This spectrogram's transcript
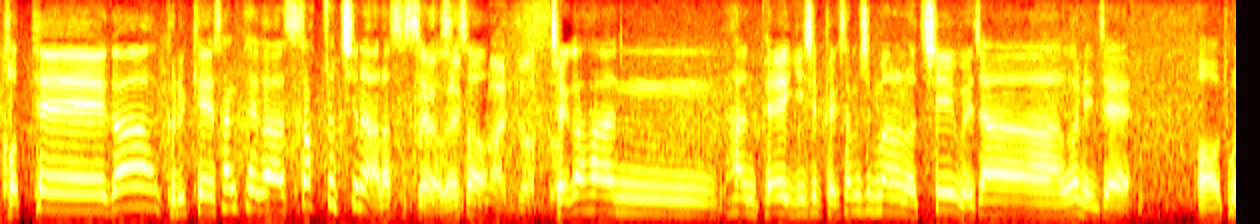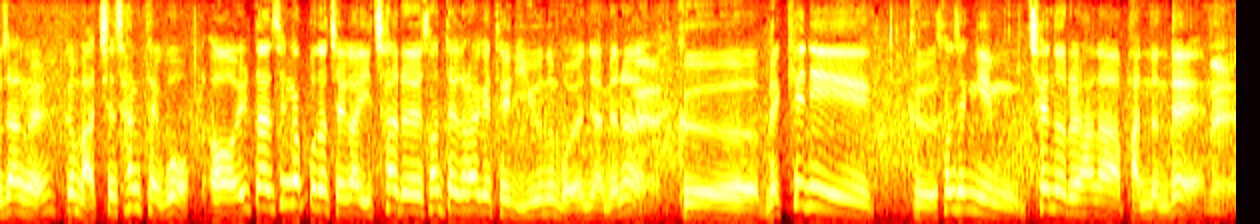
겉에가 그렇게 상태가 썩 좋지는 않았었어요. 그렇지, 그래서 별로 안 좋았어. 제가 한, 한 120, 130만 원어치 외장을 이제 어, 도장을 끝 마친 상태고 어, 일단 생각보다 제가 이 차를 선택을 하게 된 이유는 뭐였냐면은 네. 그 메케닉 그 선생님 채널을 하나 봤는데 네.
